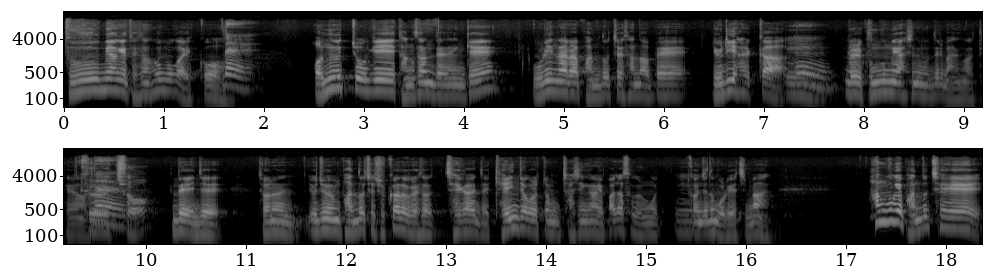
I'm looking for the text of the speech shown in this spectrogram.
두 명의 대선 후보가 있고 네, 어느 쪽이 당선되는 게 우리나라 반도체 산업에 유리할까를 음, 궁금해하시는 분들이 많은 것 같아요. 그렇죠. 근데 이제 저는 요즘 반도체 주가도 그래서 제가 이제 개인적으로 좀 자신감이 빠져서 그런 음. 건지는 모르겠지만 한국의 반도체에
